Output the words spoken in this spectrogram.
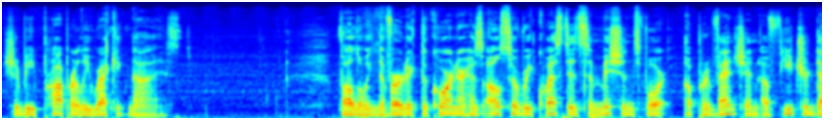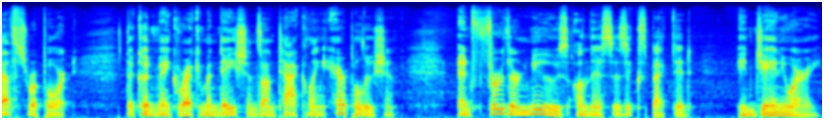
should be properly recognized. Following the verdict, the coroner has also requested submissions for a prevention of future deaths report that could make recommendations on tackling air pollution, and further news on this is expected in January.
